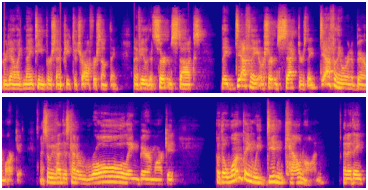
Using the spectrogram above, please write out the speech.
We were down like 19% peak to trough or something. And if you look at certain stocks, they definitely, or certain sectors, they definitely were in a bear market. And so we've had this kind of rolling bear market. But the one thing we didn't count on, and I think,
